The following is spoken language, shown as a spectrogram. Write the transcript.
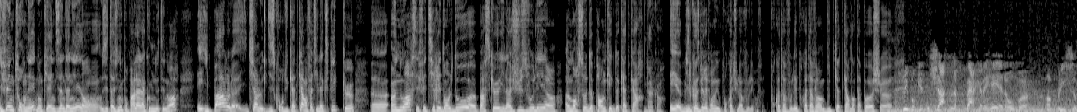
Il fait une tournée, donc il y a une dizaine d'années, dans- aux États-Unis pour parler à la communauté noire. Et il parle, il tient le discours du 4 quarts. En fait, il explique que euh, un noir s'est fait tirer dans le dos euh, parce qu'il a juste volé un, un morceau de pound cake de 4 quarts. D'accord. Et euh, Bill Cosby répond Mais pourquoi tu l'as volé en fait? Pourquoi t'as volé? Pourquoi t'avais un bout de 4 quarts dans ta poche euh, People getting shot in the back of the head over a piece of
